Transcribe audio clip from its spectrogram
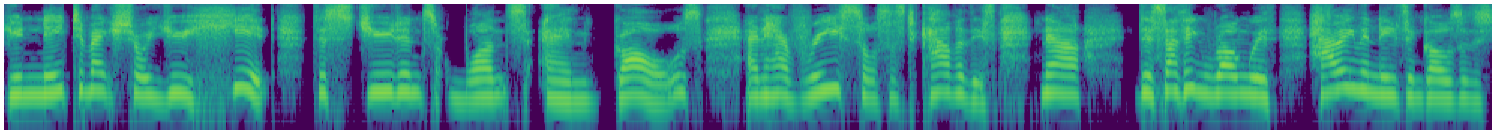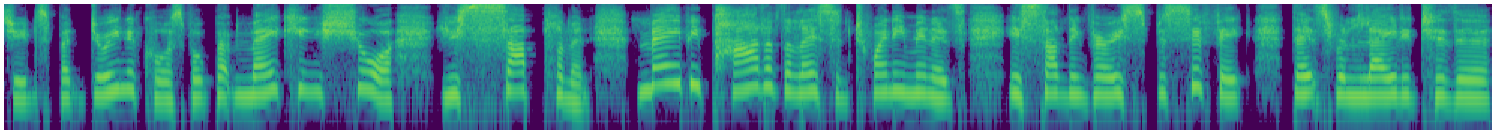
you need to make sure you hit the students' wants and goals and have resources to cover this. Now, there's nothing wrong with having the needs and goals of the students, but doing the course book, but making sure you supplement. Maybe part of the lesson, 20 minutes, is something very specific that's related to the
